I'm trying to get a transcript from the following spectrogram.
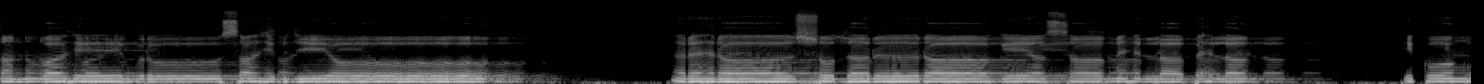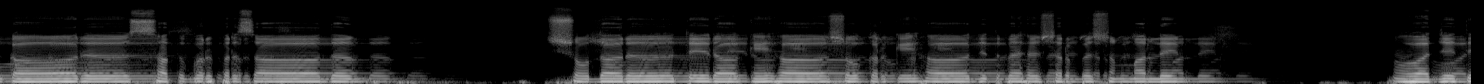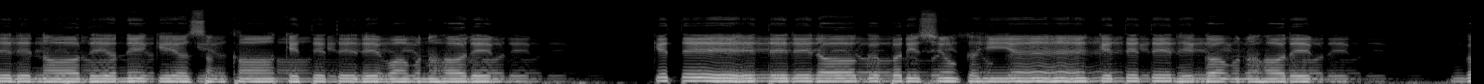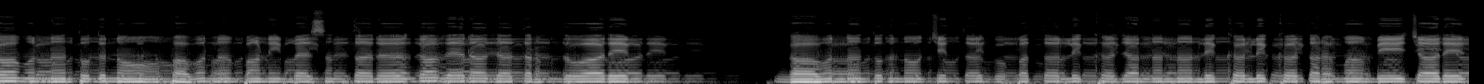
ਧੰਨ ਵਾਹਿਗੁਰੂ ਸਾਹਿਬ ਜੀਓ। ਰਹਿਰਾ ਸੋਦਰ ਰਾਗੇ ਅਸਾ ਮਹਿਲਾ ਪਹਿਲਾ। ਇਕ ਓੰਕਾਰ ਸਤਿਗੁਰ ਪ੍ਰਸਾਦ। ਸੋਦਰ ਤੇਰਾ ਕਿਹਾ ਸੋ ਕਰ ਕਿਹਾ, ਜਿਤ ਬਹਿ ਸਰਬ ਸੰਮਾਲੇ ਵਾਜੇ ਤੇਰੇ ਨਾਂ ਦੇ ਅਨੇਕ ਅਸੰਖਾਂ, ਕੀਤੇ ਤੇਰੇ ਵਾਮਨ ਹਾਰੇ। ਕਿਤੇ ਤੇਰੇ ਰਾਗ ਪਰਿਸਿਉ ਕਹੀਐ, ਕਿਤੇ ਤੇਰੇ ਗਾਵਨ ਹਾਰੇ। ਗਾਵਨ ਤੁਧਨੋ ਭਵਨ, ਪਾਣੀ ਬੈਸੰਤਰ ਗਾਵੇ ਰਾਜਾ ਧਰਮ ਦੁਆਰੇ। ਗਾਵਨ ਤੁਧਨੋ ਚਿਤ ਗੁਪਤ ਲਿਖ ਜਨਨ, ਲਿਖ ਲਿਖ ਧਰਮ ਵਿਚਾਰੇ।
